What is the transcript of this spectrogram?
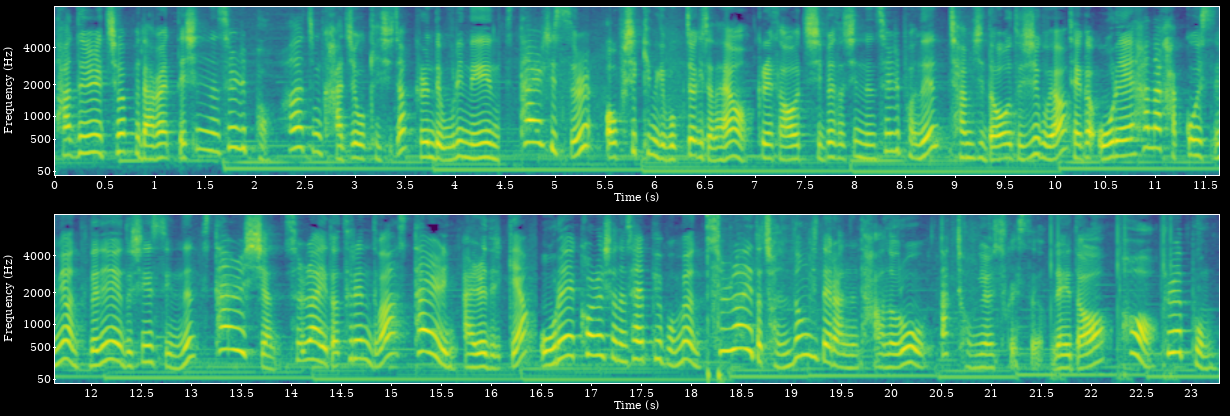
다들 집 앞에 나갈 때 신는 슬리퍼 하나쯤 가지고 계시죠? 그런데 우리는 스타일 지수를 up 시키는 게 목적이잖아요. 그래서 집에서 신는 슬리퍼는 잠시 넣어두시고요. 제가 올해 하나 갖고 있으면 내년에도 신을 수 있는 stylish한 slider 트렌드와 스타일링 알려드릴게요. 올해 컬렉션을 살펴보면 slider 전성시대라는 단어로 딱 정의할 수가 있어요. leather, fur, platform,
